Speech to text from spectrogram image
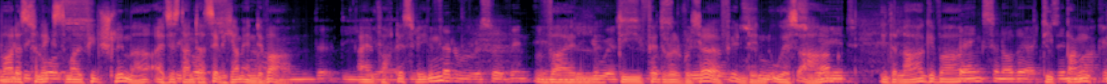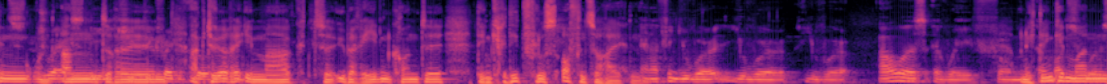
war das zunächst mal viel schlimmer, als es dann tatsächlich am Ende war. Einfach deswegen, weil die Federal Reserve in den USA in der Lage war, die Banken und andere Akteure im Markt überreden konnte, den Kreditfluss offen zu halten. Und ich denke, man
